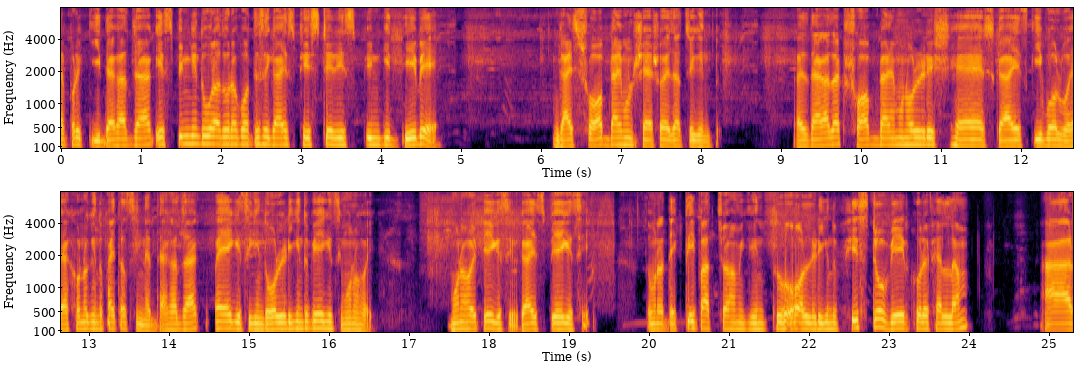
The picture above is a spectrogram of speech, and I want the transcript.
এরপরে কি দেখা যাক স্পিন কিন্তু ওরা দৌড়া করতেছে গাইস ফিস্টের স্পিন কি দিবে? গাইস সব ডায়মন্ড শেষ হয়ে যাচ্ছে কিন্তু। দেখা যাক, সব ডায়মন্ড অলরেডি শেষ। গাইস কি বলব, এখনও কিন্তু পাইতাছি না। দেখা যাক, পেয়ে গেছি কিন্তু অলরেডি কিন্তু পেয়ে গেছি, মনে হয়। মনে হয় পেয়ে গেছি গাইস পেয়ে গেছি। তোমরা দেখতেই পাচ্ছ, আমি কিন্তু অলরেডি কিন্তু ফিস্টও বের করে ফেললাম। আর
